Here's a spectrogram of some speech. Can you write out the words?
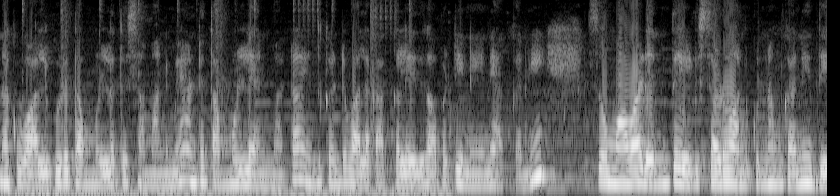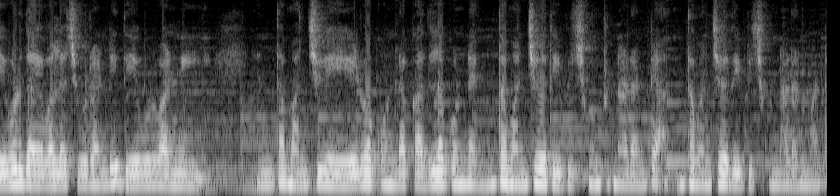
నాకు వాళ్ళు కూడా తమ్ముళ్ళతో సమానమే అంటే తమ్ముళ్ళే అనమాట ఎందుకంటే వాళ్ళకి అక్కలేదు కాబట్టి నేనే అక్కని. సో మా వాడు ఎంత ఏడుస్తాడో అనుకున్నాం కానీ దేవుడు దయ వల్ల చూడండి దేవుడు వాడిని ఎంత మంచిగా ఏడవకుండా కదలకుండా ఎంత మంచిగా తీపించుకుంటున్నాడంటే అంత మంచిగా తీపించుకున్నాడనమాట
